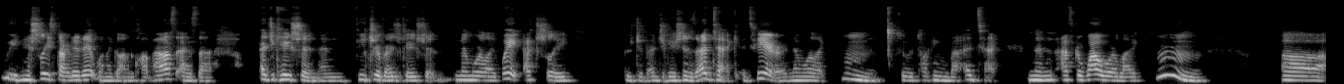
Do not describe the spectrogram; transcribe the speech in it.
we initially started it when I got in Clubhouse as a education and future of education, and then we're like, wait, actually, future of education is ed tech. It's here, and then we're like, hmm. So we're talking about ed tech, and then after a while, we're like, hmm. Uh,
